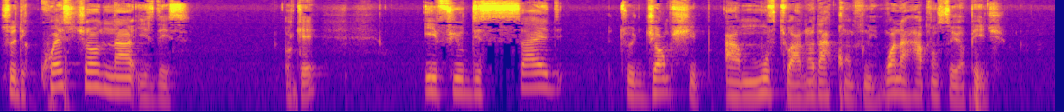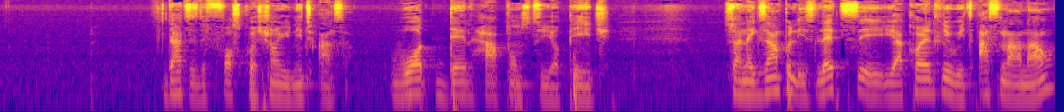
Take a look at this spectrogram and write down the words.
So the question now is this okay? If you decide to jump ship and move to another company, what happens to your page? That is the first question you need to answer what then happens to your page. So, an example is let's say you are currently with Arsenal now,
